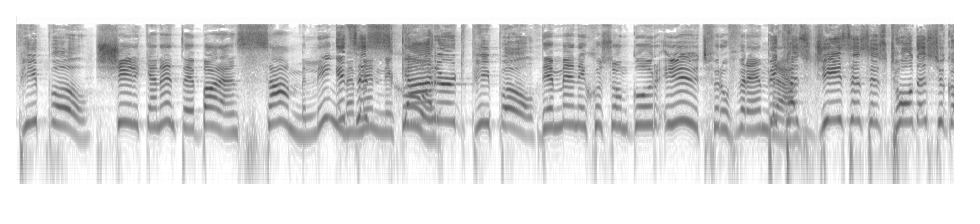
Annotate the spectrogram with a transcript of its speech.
people, Kyrkan är inte bara en samling med it's a människor. scattered people. Det är människor som går ut för att förändra. Because Jesus has told us to go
